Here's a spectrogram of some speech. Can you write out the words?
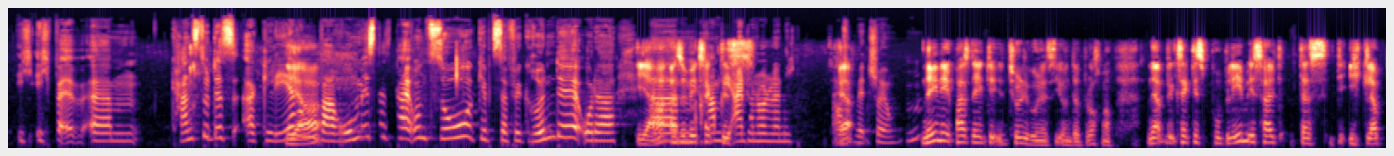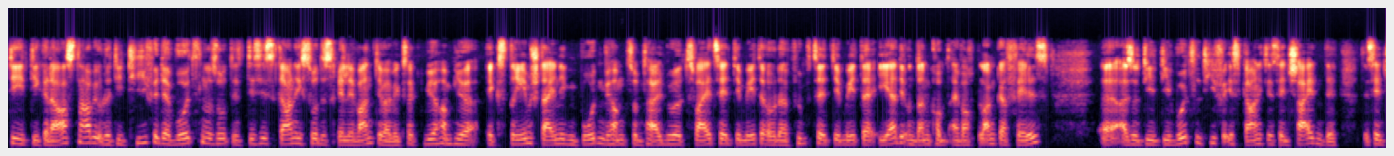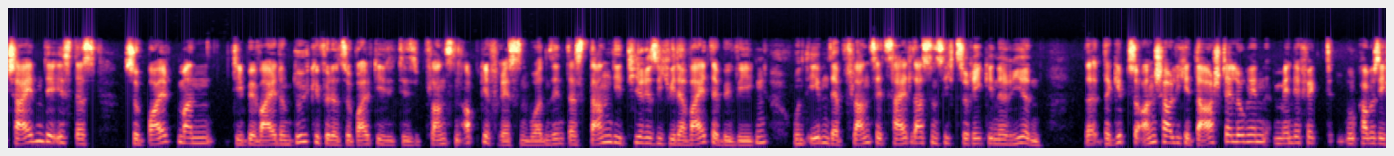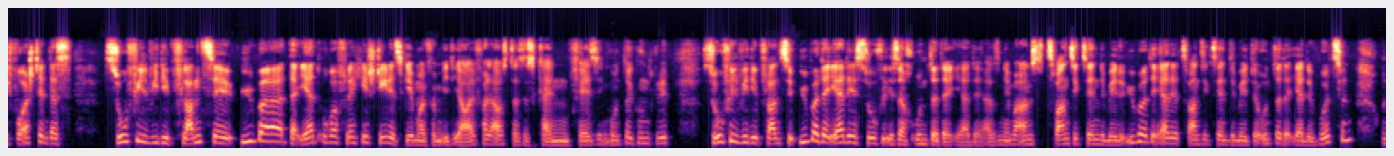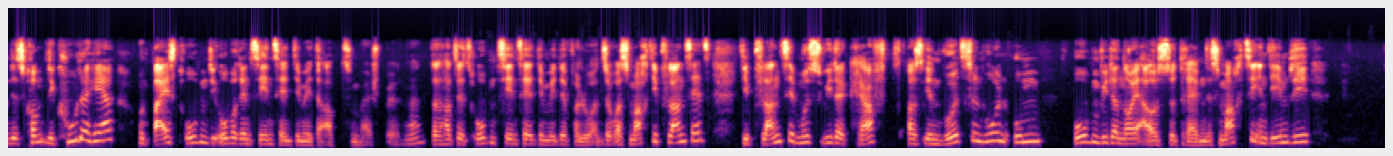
ich, ich äh, ähm, Kannst du das erklären? Ja. Warum ist das bei uns so? Gibt es dafür Gründe oder ja, also wie gesagt, haben die einfach nur noch nicht ja. Entschuldigung. Hm? Nee, nee, passt nicht. Entschuldigung, dass ich unterbrochen habe. Na, wie gesagt, das Problem ist halt, dass ich glaube, die, die Grasnarbe oder die Tiefe der Wurzeln oder so, das, das, ist gar nicht so das Relevante, weil wie gesagt, wir haben hier extrem steinigen Boden. Wir haben zum Teil nur zwei Zentimeter oder fünf Zentimeter Erde und dann kommt einfach blanker Fels. Äh, also die, die Wurzeltiefe ist gar nicht das Entscheidende. Das Entscheidende ist, dass sobald man die Beweidung durchgeführt hat, sobald die, diese Pflanzen abgefressen worden sind, dass dann die Tiere sich wieder weiter bewegen und eben der Pflanze Zeit lassen, sich zu regenerieren. Da, da gibt es so anschauliche Darstellungen. Im Endeffekt kann man sich vorstellen, dass so viel wie die Pflanze über der Erdoberfläche steht, jetzt gehen wir vom Idealfall aus, dass es keinen felsigen Untergrund gibt, so viel wie die Pflanze über der Erde ist, so viel ist auch unter der Erde. Also nehmen wir an, 20 Zentimeter über der Erde, 20 Zentimeter unter der Erde Wurzeln und jetzt kommt eine Kuh daher und beißt oben die oberen 10 Zentimeter ab zum Beispiel. Ne? Dann hat sie jetzt oben 10 Zentimeter verloren. So, was macht die Pflanze jetzt? Die Pflanze muss wieder Kraft aus ihren Wurzeln holen, um oben wieder neu auszutreiben. Das macht sie, indem sie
